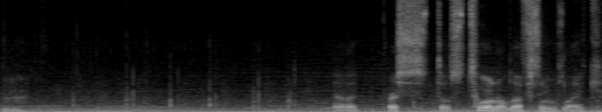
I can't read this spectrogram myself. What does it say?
Hmm. Yeah, that first, those two on the left seems like.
